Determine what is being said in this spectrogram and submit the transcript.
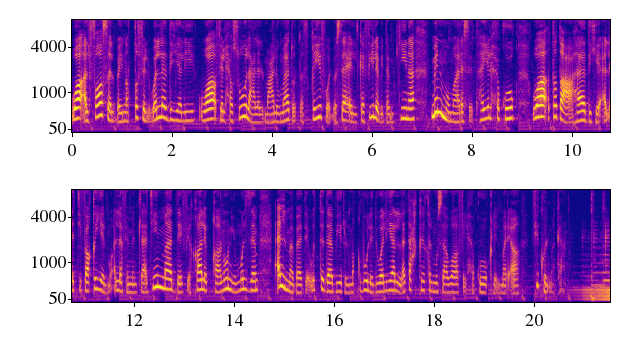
والفاصل بين الطفل والذي يليه وفي الحصول على المعلومات والتثقيف والوسائل الكفيلة بتمكينه من ممارسة هي الحقوق. وتضع هذه الاتفاقية المؤلفة من 30 مادة في قالب قانوني ملزم المبادئ والتدابير المقبولة دوليا لتحقيق المساواة في الحقوق للمرأة في كل مكان. again.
